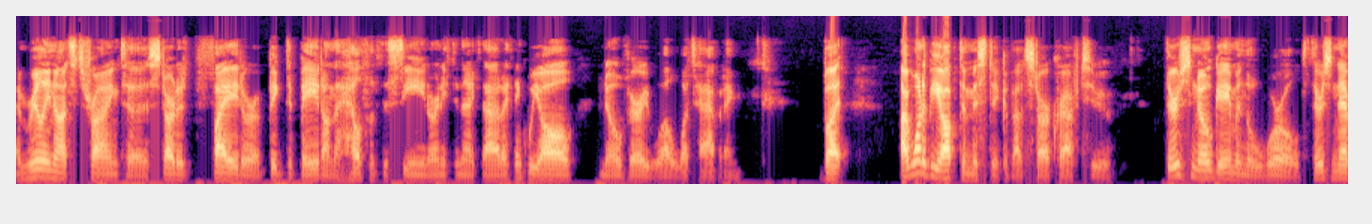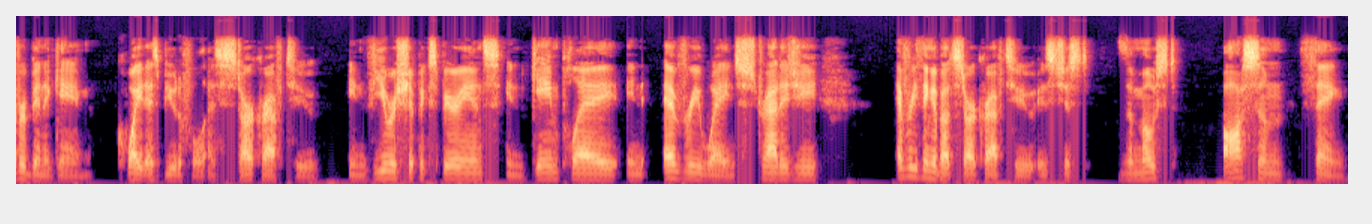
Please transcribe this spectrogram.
I'm really not trying to start a fight or a big debate on the health of the scene or anything like that. I think we all know very well what's happening. But I want to be optimistic about StarCraft 2. There's no game in the world, there's never been a game quite as beautiful as StarCraft 2 in viewership experience, in gameplay, in every way, in strategy. Everything about StarCraft 2 is just the most awesome thing.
